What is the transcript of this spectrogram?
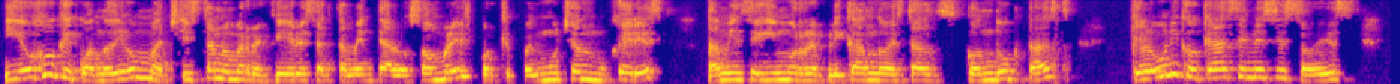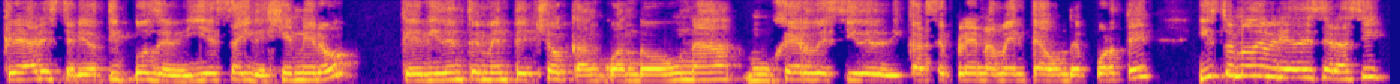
Y ojo que cuando digo machista no me refiero exactamente a los hombres, porque pues muchas mujeres también seguimos replicando estas conductas, que lo único que hacen es eso, es crear estereotipos de belleza y de género que evidentemente chocan cuando una mujer decide dedicarse plenamente a un deporte. Y esto no debería de ser así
